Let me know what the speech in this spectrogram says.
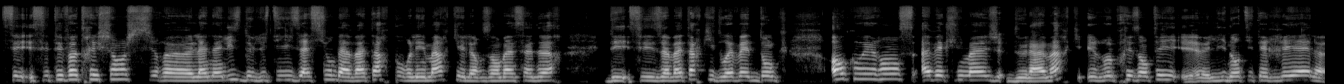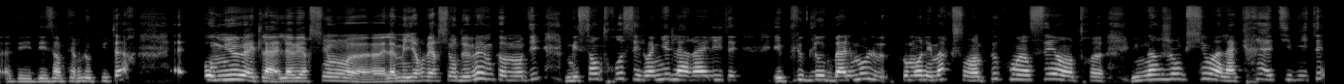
C'était votre échange sur euh, l'analyse de l'utilisation d'avatars pour les marques et leurs ambassadeurs. Des, ces avatars qui doivent être donc en cohérence avec l'image de la marque et représenter euh, l'identité réelle des, des interlocuteurs au mieux être la, version, euh, la meilleure version d'eux-mêmes, comme on dit, mais sans trop s'éloigner de la réalité. Et plus globalement, le, comment les marques sont un peu coincées entre une injonction à la créativité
